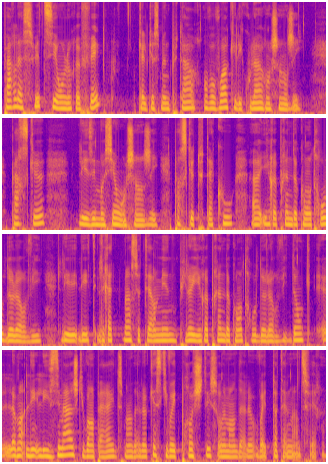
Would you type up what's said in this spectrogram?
Par la suite, si on le refait, quelques semaines plus tard, on va voir que les couleurs ont changé. Parce que les émotions ont changé parce que tout à coup, euh, ils reprennent le contrôle de leur vie. Les, les, traitements se terminent, puis là, ils reprennent le contrôle de leur vie. Donc, les, les, images qui vont apparaître du mandala, qu'est-ce qui va être projeté sur le mandala, va être totalement différent.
